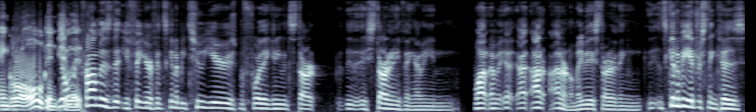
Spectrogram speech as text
and grow old The into only it. problem is that you figure if it's going to be two years before they can even start, they start anything. I mean, what? I mean, I, I, I don't know. Maybe they start everything. It's going to be interesting because,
